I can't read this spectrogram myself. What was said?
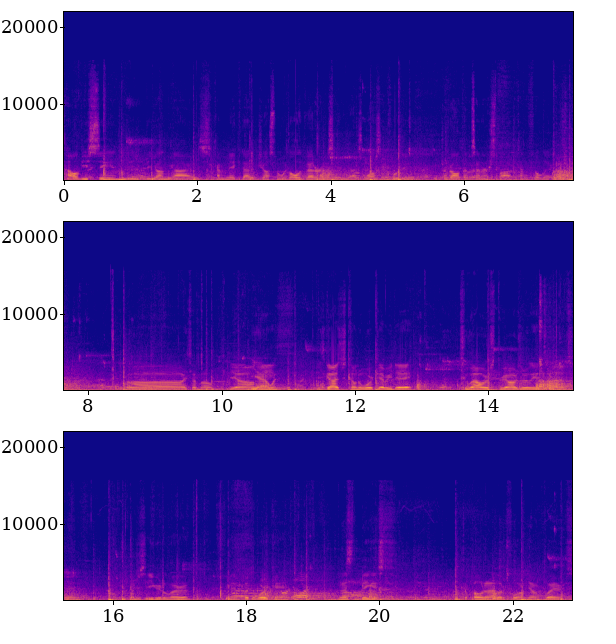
How have you seen the, the young guys kind of make that adjustment with all the veterans that you guys lost, including develop that center spot, kind of fill that? Uh, you talking about? Yeah, I Yeah, mean, with- these guys just come to work every day, two hours, three hours early at times, and they're just eager to learn and put the work in. And that's the biggest component I look for in young players.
